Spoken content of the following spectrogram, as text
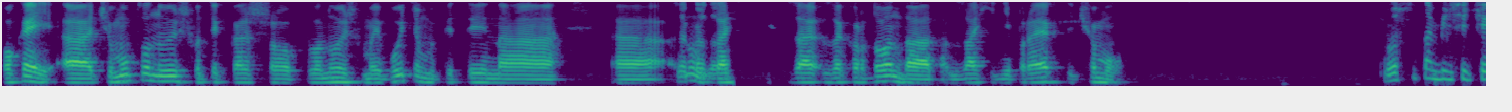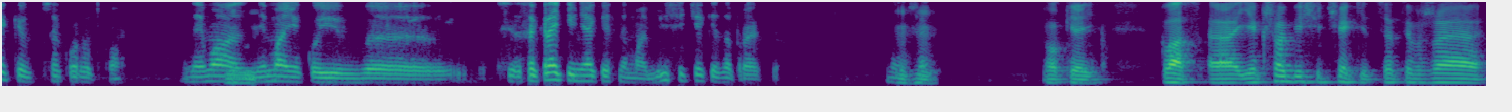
Окей, а чому плануєш? От ти кажеш, що плануєш в майбутньому піти на е, За ну, кордон. за, за, за кордон, да, там західні проекти. Чому? Просто там більше чеків, все коротко. Нема, Мгм. нема якої в е, секретів ніяких немає. Більше чеки за проекти. Ну, Окей, клас. Е, якщо більше чеків, це ти вже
